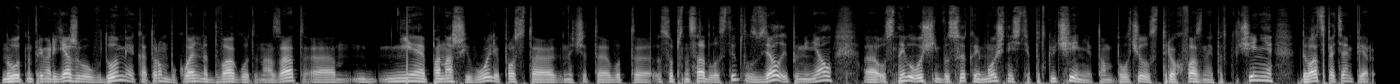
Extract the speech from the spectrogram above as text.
Ну вот, например, я живу в доме, котором буквально два года назад э, не по нашей воле, просто, значит, э, вот, э, собственно, Saddle Tittles взял и поменял, э, установил очень высокой мощности подключения. Там получилось трехфазное подключение 25 ампер.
